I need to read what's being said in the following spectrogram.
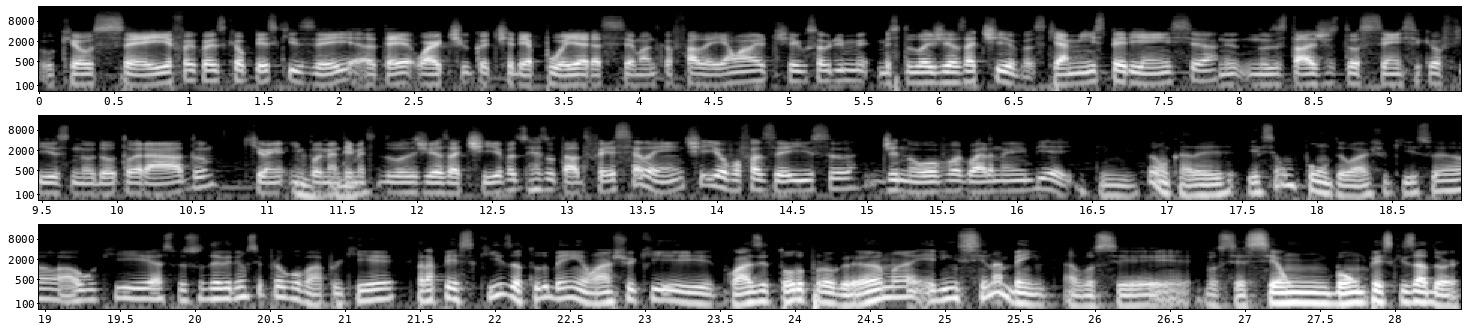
O que eu sei foi coisa que eu pesquisei, até o artigo que eu tirei a poeira essa semana que eu falei é um artigo sobre metodologias ativas, que é a minha experiência nos estágios de docência que eu fiz no doutorado, que eu implementei uhum. metodologias ativas, o resultado foi excelente e eu vou fazer isso de novo agora no MBA. Entendi. Então, cara, esse é um ponto. Eu acho que isso é algo que as pessoas deveriam se preocupar, porque para pesquisa, tudo bem. Eu acho que quase todo programa ele ensina bem a você você ser um bom pesquisador,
